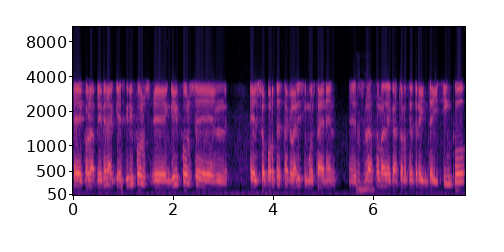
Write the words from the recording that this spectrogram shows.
eh, con la primera, que es Grifols. Eh, en Grifols el, el soporte está clarísimo, está en él. Es la zona de 14.35.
